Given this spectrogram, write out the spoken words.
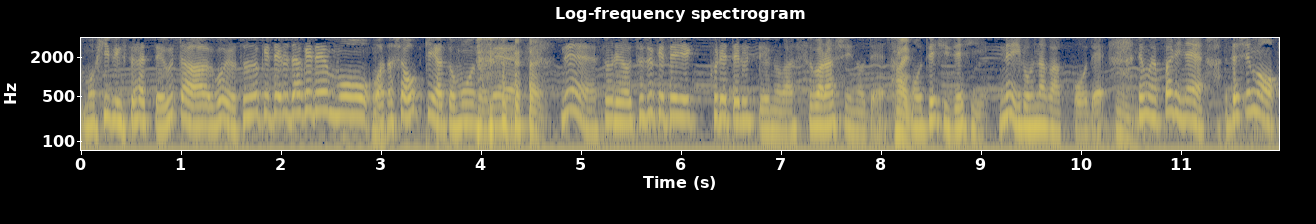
もう日々そうやって歌声を届けてるだけでもう私は OK やと思うので、はい。ね、それを続けてくれてるっていうのが素晴らしいので、はい。もうぜひぜひ、ね、いろんな学校で、うん。でもやっぱりね私も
